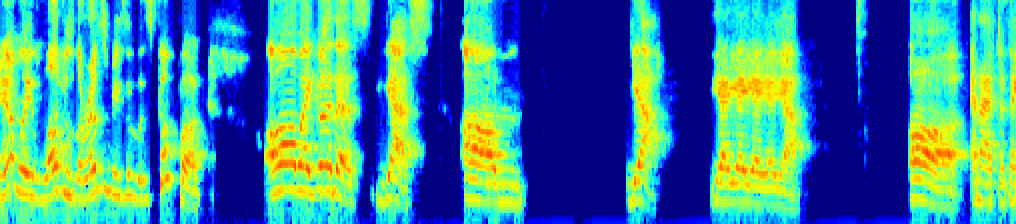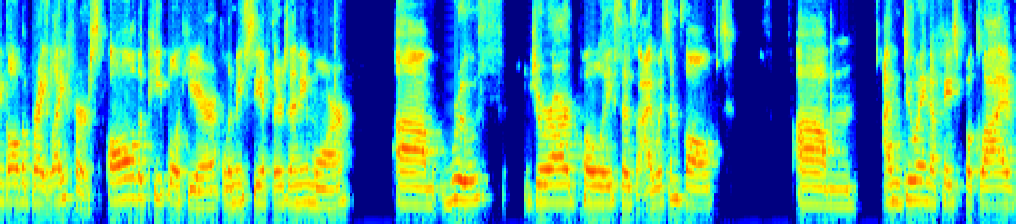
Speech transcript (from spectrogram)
family loves the recipes in this cookbook. Oh my goodness. Yes. Um, yeah. Yeah, yeah, yeah, yeah, yeah. Uh, and I have to thank all the bright lifers, all the people here. Let me see if there's any more. Um, Ruth Gerard Poley says, I was involved um, I'm doing a Facebook Live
